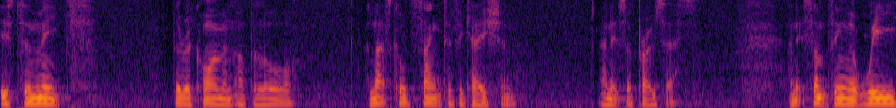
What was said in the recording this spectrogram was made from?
is to meet the requirement of the law. And that's called sanctification. And it's a process. And it's something that we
